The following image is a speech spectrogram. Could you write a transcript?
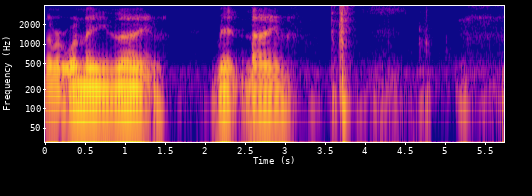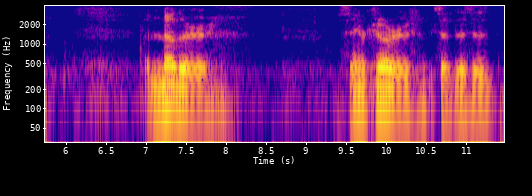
Number 199, mint 9. Another same card, except this is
